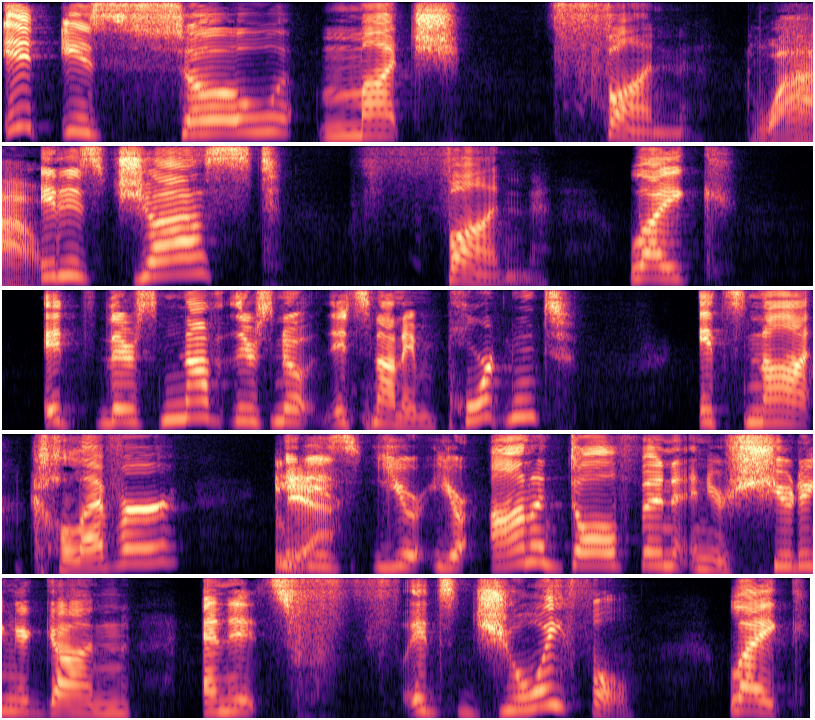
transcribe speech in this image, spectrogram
it is so much fun. Wow. It is just fun. Like it there's not there's no it's not important. It's not clever. It is Yeah. you're you're on a dolphin and you're shooting a gun and it's it's joyful. Like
